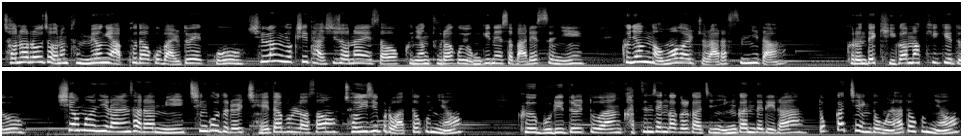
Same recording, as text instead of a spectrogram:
전화로 저는 분명히 아프다고 말도 했고 신랑 역시 다시 전화해서 그냥 두라고 용기 내서 말했으니 그냥 넘어갈 줄 알았습니다. 그런데 기가 막히게도 시어머니라는 사람이 친구들을 죄다 불러서 저희 집으로 왔더군요. 그 무리들 또한 같은 생각을 가진 인간들이라 똑같이 행동을 하더군요.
